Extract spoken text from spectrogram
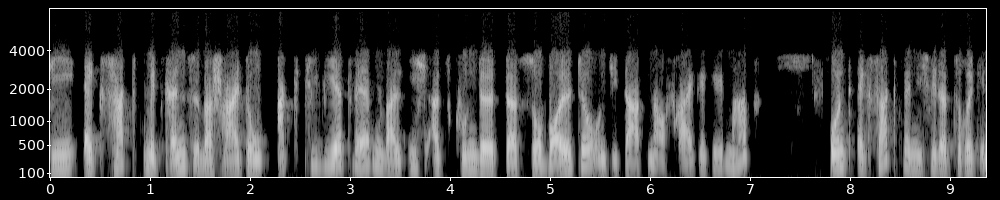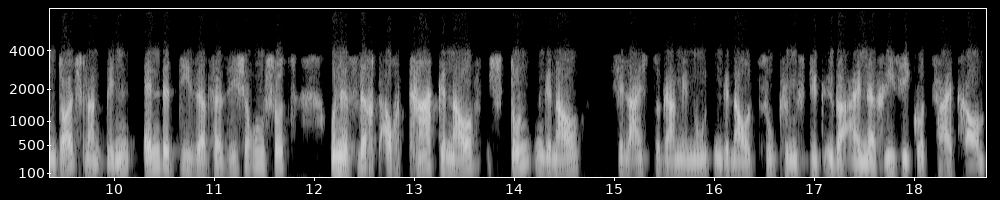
die exakt mit Grenzüberschreitung aktiviert werden, weil ich als Kunde das so wollte und die Daten auch freigegeben habe. Und exakt, wenn ich wieder zurück in Deutschland bin, endet dieser Versicherungsschutz und es wird auch taggenau, stundengenau, vielleicht sogar minutengenau zukünftig über einen Risikozeitraum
